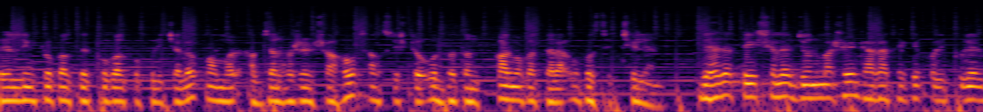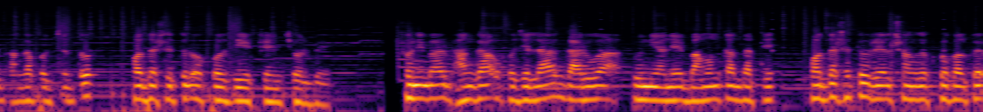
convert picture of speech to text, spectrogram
rail link প্রকল্পের প্রকল্প পরিচালক মোহাম্মদ আফজাল হোসেন সহ সংশ্লিষ্ট উদ্বোধন কর্মকর্তারা উপস্থিত ছিলেন। দুই হাজার তেইশ সালের জুন মাসে ঢাকা থেকে ফরিদপুরের ভাঙ্গা পর্যন্ত পদ্মা সেতুর ওপর দিয়ে ট্রেন চলবে। শনিবার ভাঙ্গা উপজেলা গারুয়া ইউনিয়নের বামনকান্দাতে পদ্মা সেতু রেল সংযোগ প্রকল্পের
